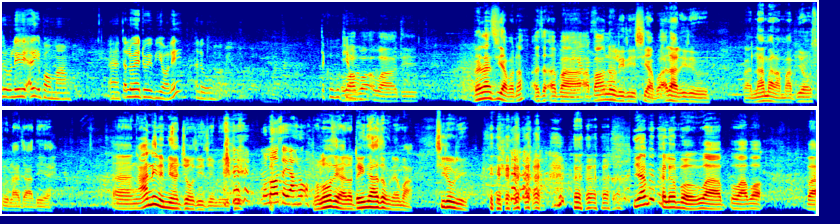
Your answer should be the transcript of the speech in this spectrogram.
သူတို့လေးတွေအဲ့ဒီအပေါ်မှာအဲတလွဲတွေးပြီးတော့လေအဲ့လိုတခုခုဟိုဖြစ်ဘာမှာပေါ့ဟိုဘာဒီ balance ရှိရပါတော့အဘာအပေါင်းတို့လေးတွေရှိရပါအဲ့ဒါလေးတွေကိုလမ်းမှာတော့မပြောဆိုလာကြသေးရဲ့ အဲငါးနှစ်မြမြန်ကြော်စီခြင်းပြီအခုလောလောဆယ်ရတော့ဘလောစရာတော့ဒိန်းကြားဆုံးထဲမှာချီလို့တွေရမ်းပဲလို့မဟုတ်ဟိုဟာဟိုဟာပေါ့ဘာ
